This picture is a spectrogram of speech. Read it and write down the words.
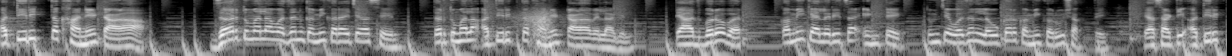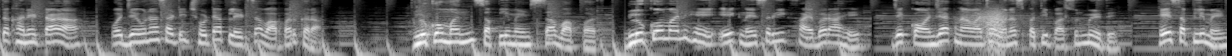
अतिरिक्त खाणे टाळा. जर तुम्हाला वजन कमी करायचे असेल तर तुम्हाला अतिरिक्त खाणे टाळावे लागेल. त्याचबरोबर कमी कॅलरीचा इंटेक तुमचे वजन लवकर कमी करू शकते. त्यासाठी अतिरिक्त खाणे टाळा व जेवणासाठी छोट्या प्लेटचा वापर करा. ग्लुकोमन सप्लिमेंट्सचा वापर. ग्लुकोमन हे एक नैसर्गिक फायबर आहे जे कॉन्जॅक नावाच्या वनस्पतीपासून मिळते. हे सप्लिमेंट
